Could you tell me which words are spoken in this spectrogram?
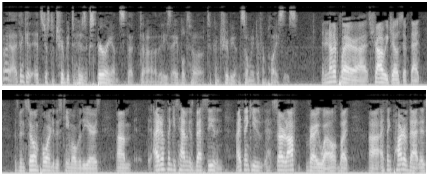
I, I think it, it's just a tribute to his experience that uh, that he's able to to contribute in so many different places. And another player, uh, Joseph, that has been so important to this team over the years. Um, I don't think he's having his best season. I think he's started off very well, but uh, I think part of that is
